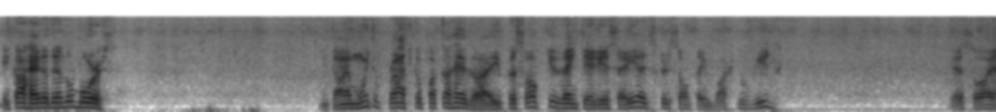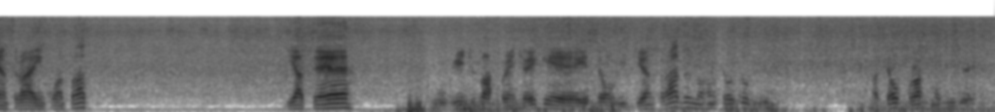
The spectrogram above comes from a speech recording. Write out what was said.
e carrega dentro do bolso. Então é muito prática para carregar. E o pessoal que tiver interesse aí, a descrição está embaixo do vídeo. É só entrar em contato. E até o vídeo da frente aí, que esse é um vídeo de entrada, nós vamos ter outro vídeo. Até o próximo vídeo aí.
